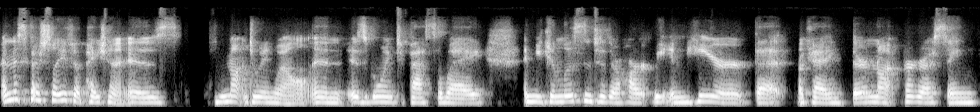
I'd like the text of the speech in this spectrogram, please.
And especially if a patient is not doing well and is going to pass away, and you can listen to their heartbeat and hear that, okay, they're not progressing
